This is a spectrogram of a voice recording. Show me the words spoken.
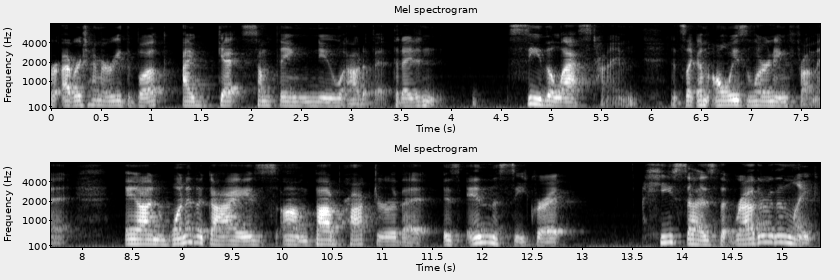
or every time I read the book, I get something new out of it that I didn't see the last time. It's like I'm always learning from it. And one of the guys, um, Bob Proctor, that is in The Secret, he says that rather than like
